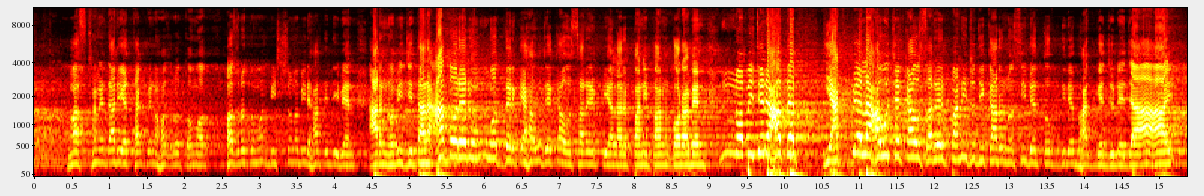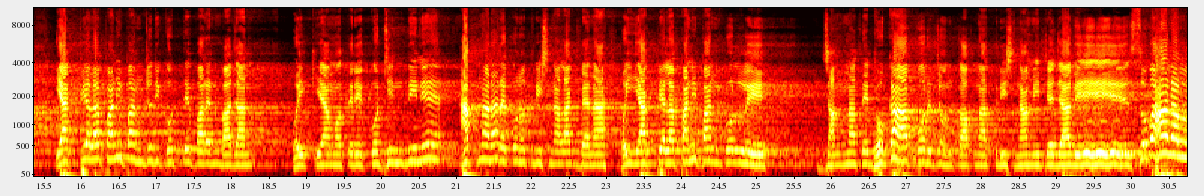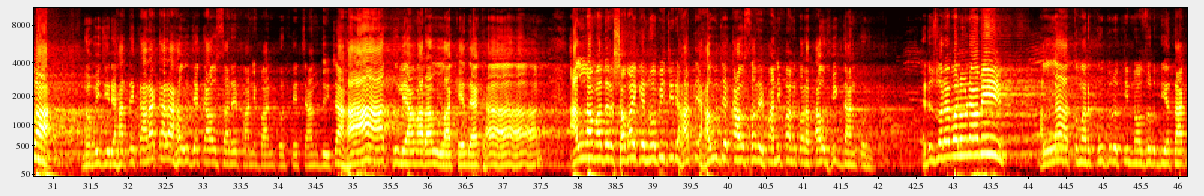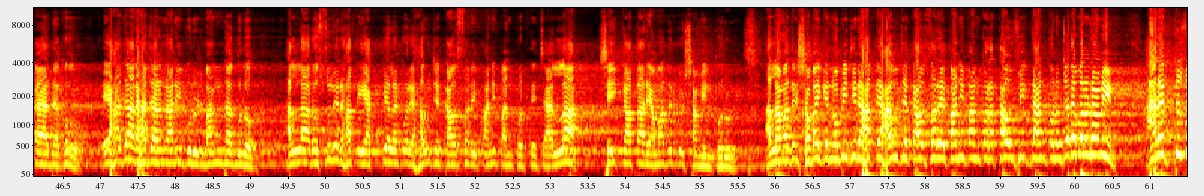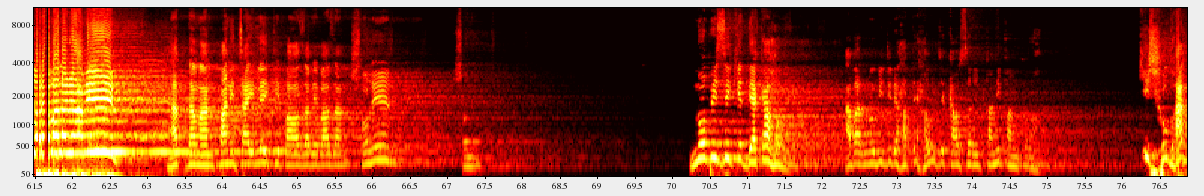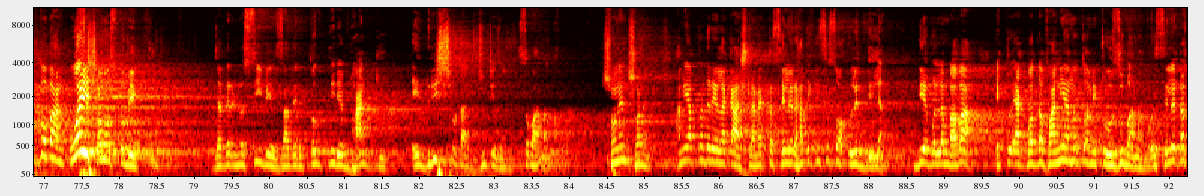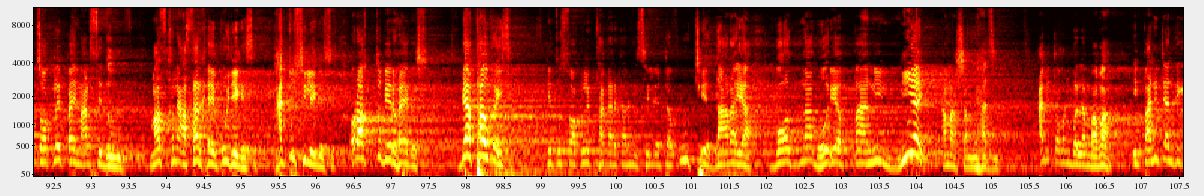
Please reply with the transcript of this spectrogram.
মাঝখানে দাঁড়িয়ে থাকবেন হজরত ওমর। হজরত ওমর বিশ্ব নবীর হাতে দিবেন। আর নবীজি তার আদরের উম্মতদেরকে হাউজে কাউসারের পিয়ালার পানি পান করাবেন। নবীজির হাতে এক পেয়ালা হাউজে কাউসারের পানি যদি কারও নসিবে, তকদিরে ভাগ্যে জুড়ে যায়। এক পেয়ালা পানি পান যদি করতে পারেন বাজান, ওই কিয়ামতের কঠিন দিনে আপনার আর কোনো তৃষ্ণা লাগবে না। ওই এক পেলা পানি পান করলে জান্নাতে ঢোকা পর্যন্ত আপনার তৃষ্ণা মিটে যাবে। সুবাহান আল্লাহ নবীজির হাতে কারা কারা হাউজে কাউসারের পানি পান করতে চান, দুইটা হাত তুলে আমার আল্লাহকে দেখান। আল্লাহ আমাদের সবাইকে নবীজির হাতে হাউজে কাউসারের পানি পান করা তৌফিক দান করুন একটু জোরে বলুন আমি আল্লাহ তোমার কুদরতি নজর দিয়ে তাকায়া দেখো, এ হাজার হাজার নারী পুরুষ বান্দাগুলো আল্লাহ রসুলের হাতে এক পেলা করে হাউজে কাউসারি পানি পান করতে চায়। আল্লাহ সেই কাতারে আমাদেরকেও সামিল করুন। আল্লাহ আমাদের সবাইকে নবীজির হাতে হাউজে কাউসারে পানি পান করা তৌফিক দান করুন। জোরে বলুন, আমিন। আরেকটু জোরে বলেন, আমিন। হাত নামান, পানি চাইলেই কি পাওয়া যাবে, বাজান? শোনেন শোনেন। নবীজিকে দেখা হবে। আবার নবীজির হাতে হাউজে কাউসারের পানি পান করা হবে। কি সৌভাগ্যবান ওই সমস্ত ব্যক্তি, যাদের নসিবে, যাদের তকদিরে ভাগ্যে এই দৃশ্যটা জুটে যাবে। সোবান শোনেন শোনেন, আমি আপনাদের এলাকা আসলাম, একটা ছেলের হাতে কিছু চকলেট দিলাম। দিয়ে বললাম, বাবা, একটু এক বদ্দা পানি আনো তো, আমি একটু উজু বানাবো। ওই ছেলেটা চকলেট পাই মারছে দৌড়। মাঝখানে আসার খাইয়ে পুড়ে গেছে, হাঁটু ছিলে গেছে, রক্ত বের হয়ে গেছে, ব্যথাও পাইছে। কিন্তু চকলেট থাকার কারণে ছেলেটা উঠে দাঁড়াইয়া বদনা ভরিয়া পানি নিয়ে আমার সামনে হাজির। আমি তখন বললাম, বাবা, এই পানিটার দিকে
